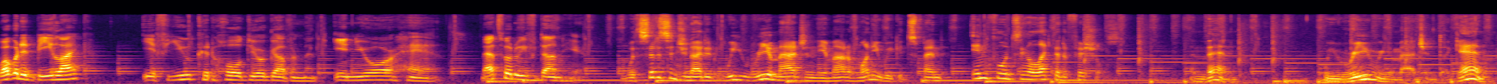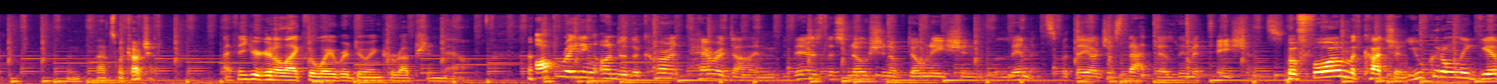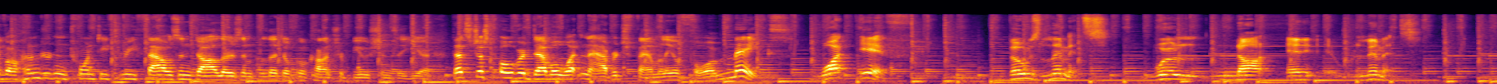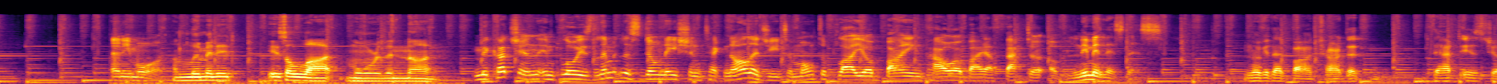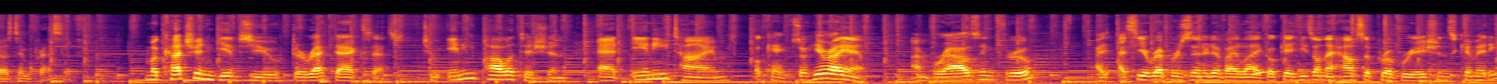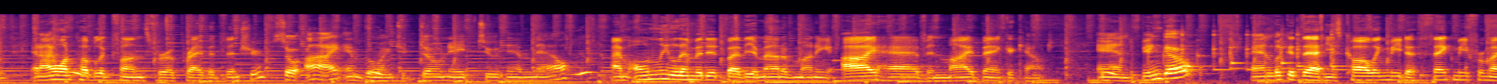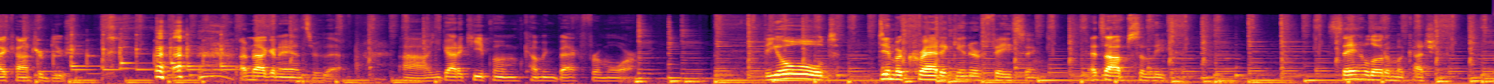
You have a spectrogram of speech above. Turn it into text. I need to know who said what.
Speaker 1: What would it be like if you could hold your government in your hands? That's what we've done here.
Speaker 2: With Citizens United, we reimagined the amount of money we could spend influencing elected officials. And then we re-reimagined again. And that's McCutcheon.
Speaker 1: I think you're gonna like the way we're doing corruption now.
Speaker 3: Operating under the current paradigm, there's this notion of donation limits, but they are just that, they're limitations. Before McCutcheon, you could only give $123,000 in political contributions a year. That's just over double what an average family of four makes. What if those limits were not any limits anymore?
Speaker 2: Unlimited is a lot more than none.
Speaker 3: McCutcheon employs limitless donation technology to multiply your buying power by a factor of limitlessness. Look at that bar chart. That that is just impressive.
Speaker 1: McCutcheon gives you direct access to any politician at any time. Okay, so here I am. I'm browsing through. I, I see a representative I like. Okay, he's on the House Appropriations Committee, and I want public funds for a private venture, so I am going to donate to him now. I'm only limited by the amount of money I have in my bank account. And bingo! And look at that, he's calling me to thank me for my contribution. I'm not gonna answer that. Uh, you gotta keep him coming back for more. The old democratic interfacing, that's obsolete. Say hello to McCutcheon.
